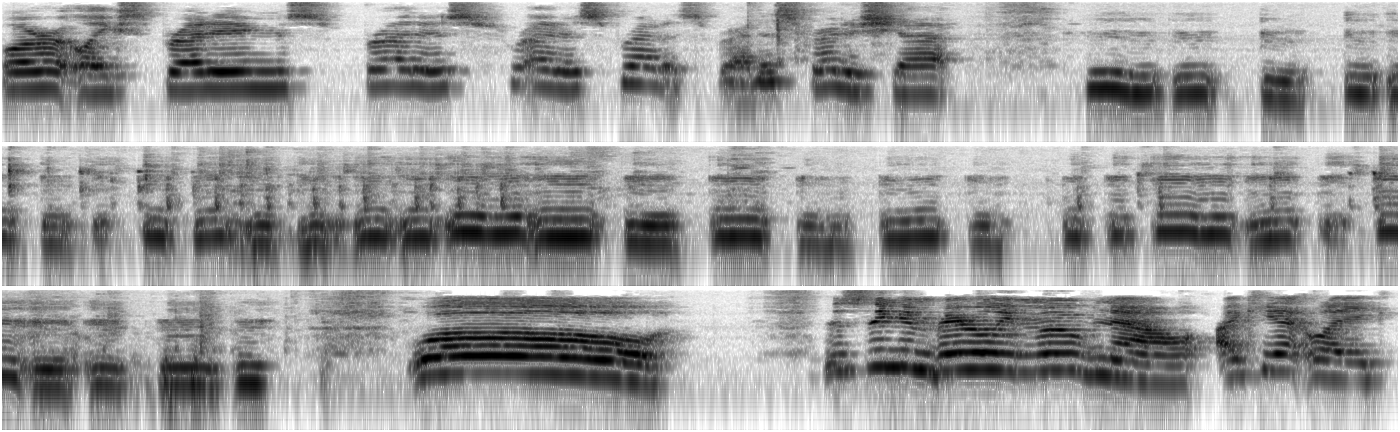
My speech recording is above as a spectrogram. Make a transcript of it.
or like spreading, spread it, spread it, spread it, spread it, spread it, shot. Whoa! This thing can barely move now. I can't like.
